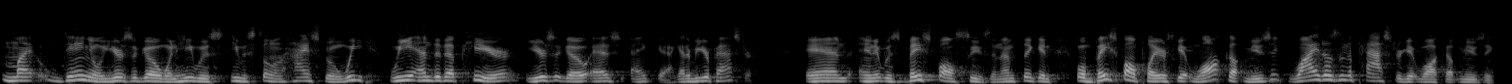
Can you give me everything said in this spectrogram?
My, Daniel, years ago, when he was, he was still in high school, we, we ended up here years ago as I, I got to be your pastor. And, and it was baseball season. I'm thinking, well, baseball players get walk up music. Why doesn't a pastor get walk up music?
